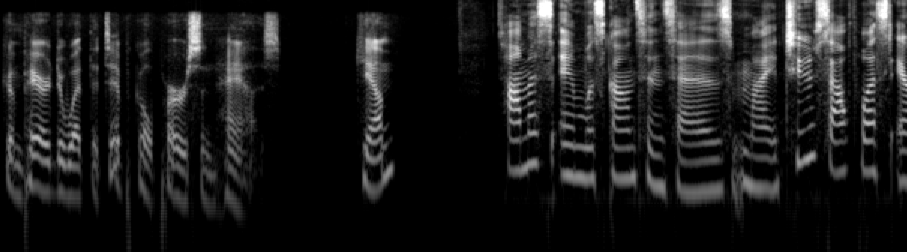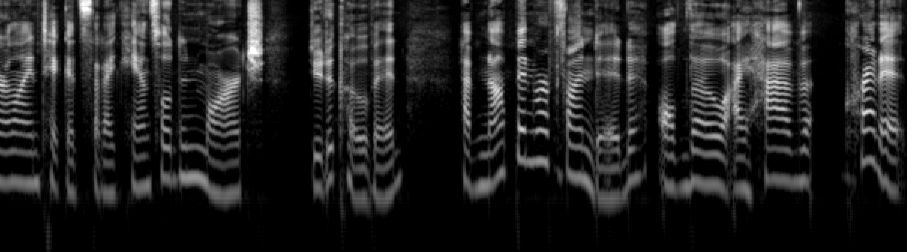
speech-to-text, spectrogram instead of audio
compared to what the typical person has. Kim? Thomas in Wisconsin says My two Southwest airline tickets that I canceled in March due to COVID have not been refunded, although I have credit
